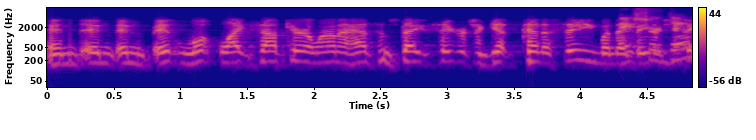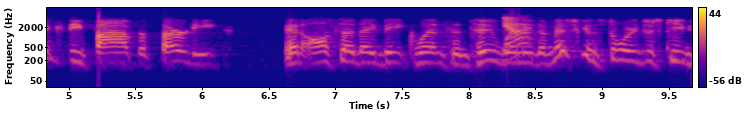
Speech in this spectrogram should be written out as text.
and, and, and it looked like South Carolina had some state secrets against Tennessee when they, they beat sure 65 to 30. and also they beat Clemson too. Yeah. Wendy, the Michigan story just keeps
